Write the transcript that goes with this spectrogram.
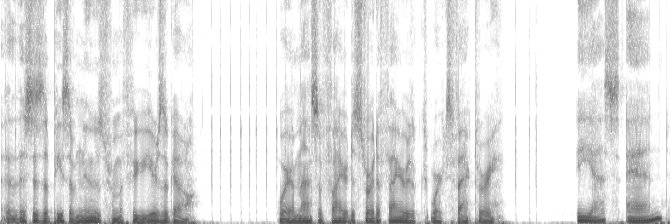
This is a piece of news from a few years ago, where a massive fire destroyed a fireworks factory. Yes, and?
